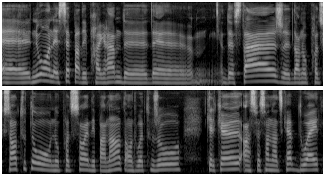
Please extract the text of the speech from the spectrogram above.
Euh, nous, on essaie par des programmes de, de, stage dans nos productions, toutes nos, nos, productions indépendantes, on doit toujours, quelqu'un en situation de handicap doit être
